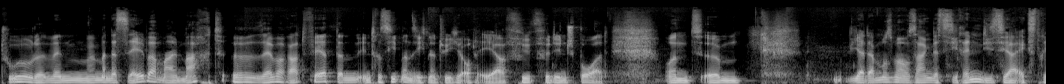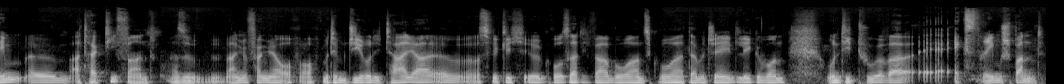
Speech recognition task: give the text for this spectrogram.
Tour oder wenn wenn man das selber mal macht, äh, selber Rad fährt, dann interessiert man sich natürlich auch eher für für den Sport und ähm, ja, da muss man auch sagen, dass die Rennen dieses Jahr extrem äh, attraktiv waren. Also angefangen ja auch, auch mit dem Giro d'Italia, äh, was wirklich äh, großartig war. Borans Gro hat da mit Jay Hindley gewonnen und die Tour war extrem spannend.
